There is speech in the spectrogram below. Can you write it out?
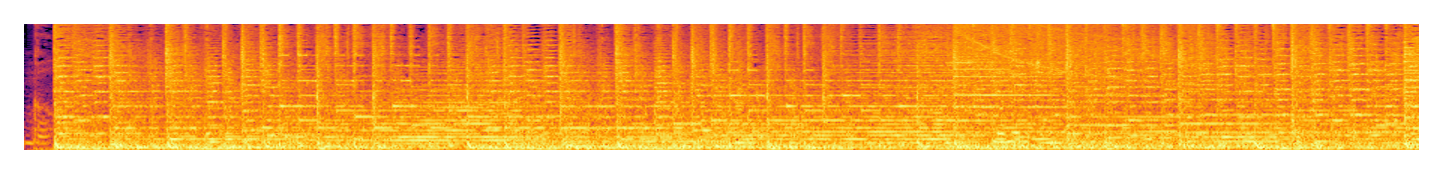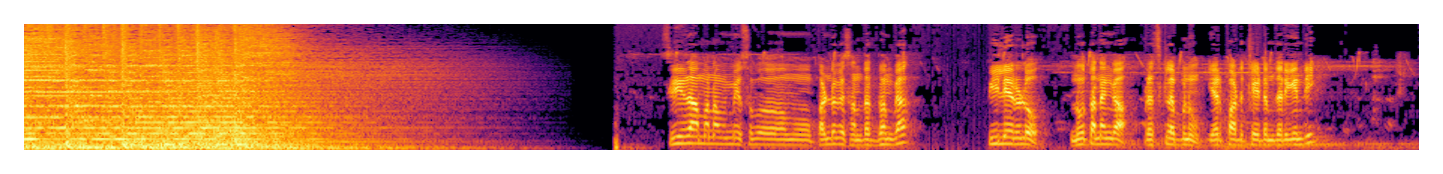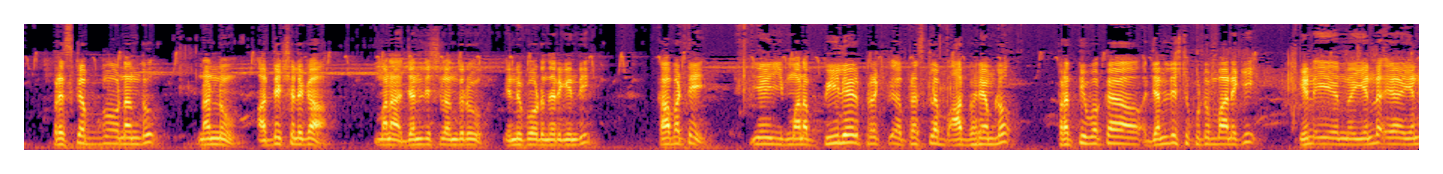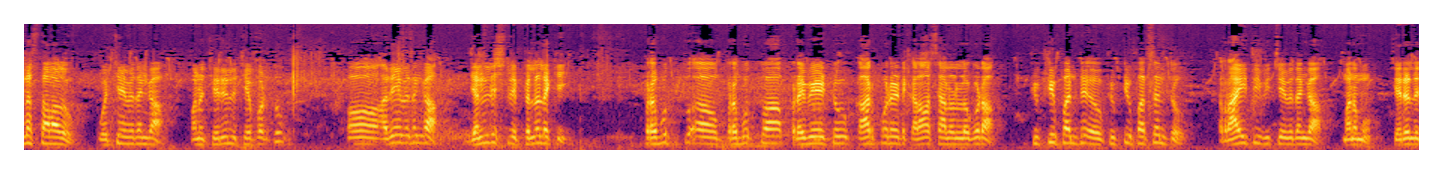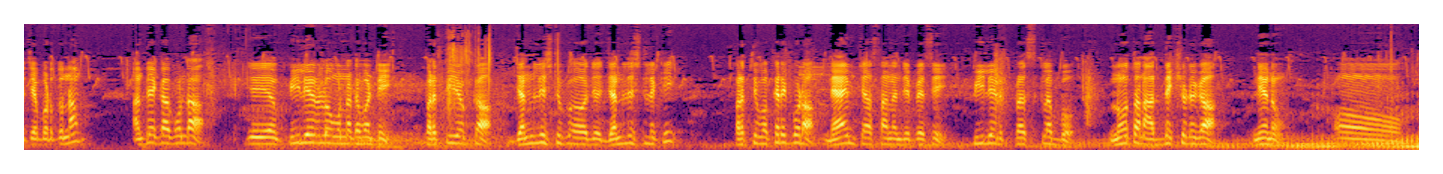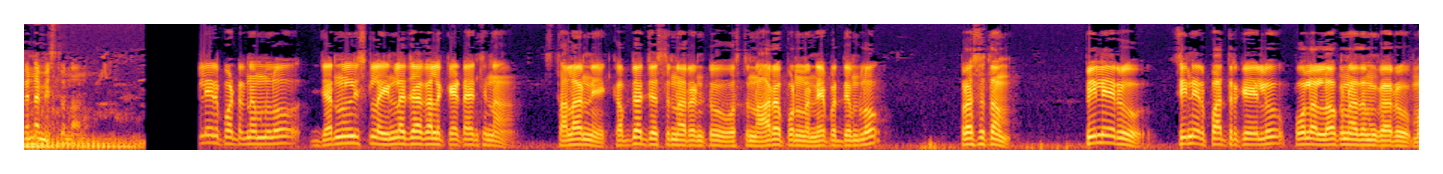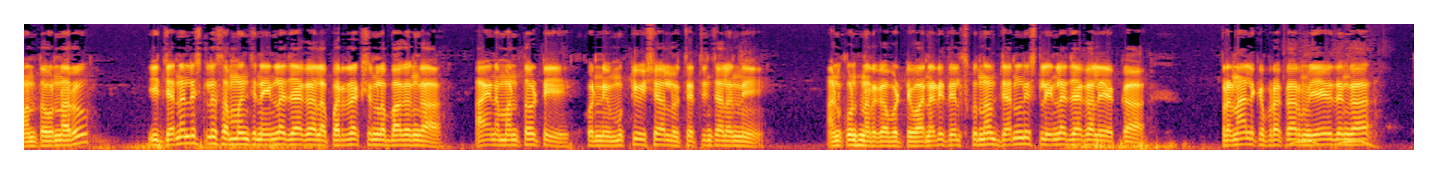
Go. Sri Rama Navami శుభ పండుగ సందర్భంగా పీలేరులో నూతనంగా ప్రెస్ క్లబ్ను ఏర్పాటు చేయడం జరిగింది ప్రెస్ క్లబ్ నందు నన్ను అధ్యక్షులుగా మన జర్నలిస్టులందరూ ఎన్నుకోవడం జరిగింది. కాబట్టి ఈ మన పీలేరు ప్రెస్ క్లబ్ ఆధ్వర్యంలో ప్రతి ఒక్క జర్నలిస్టు కుటుంబానికి ఎండ ఎండ స్థలాలు వచ్చే విధంగా మనం చర్యలు చేపడుతూ అదేవిధంగా జర్నలిస్టుల పిల్లలకి ప్రభుత్వ ప్రభుత్వ ప్రైవేటు కార్పొరేట్ కళాశాలల్లో కూడా ఫిఫ్టీ పర్సెంట్ ఫిఫ్టీ పర్సెంట్ రాయితీ ఇచ్చే విధంగా మనము చర్యలు చేపడుతున్నాం. అంతేకాకుండా పీలేరులో ఉన్నటువంటి ప్రతి ఒక్క జర్నలిస్టు జర్నలిస్టులకి ప్రతి ఒక్కరికి కూడా న్యాయం చేస్తానని చెప్పేసి పీలేరు ప్రెస్ క్లబ్ నూతన అధ్యక్షుడిగా నేను విన్నమిస్తున్నాను. పీలేరు పట్టణంలో జర్నలిస్టుల ఇండ్ల జాగాలకు కేటాయించిన స్థలాన్ని కబ్జా చేస్తున్నారంటూ వస్తున్న ఆరోపణల నేపథ్యంలో ప్రస్తుతం పీలేరు సీనియర్ పాత్రికేయులు పోల లోకనాథం గారు మనతో ఉన్నారు. ఈ జర్నలిస్టులకు సంబంధించిన ఇండ్ల జాగాల పరిరక్షణలో భాగంగా ఆయన మనతోటి కొన్ని ముఖ్య విషయాలు చర్చించాలని అనుకుంటున్నారు కాబట్టి వారిని అడిగి తెలుసుకుందాం. జర్నలిస్టులు ఇండ్ల జాగాల యొక్క ప్రణాళిక ప్రకారం ఏ విధంగా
